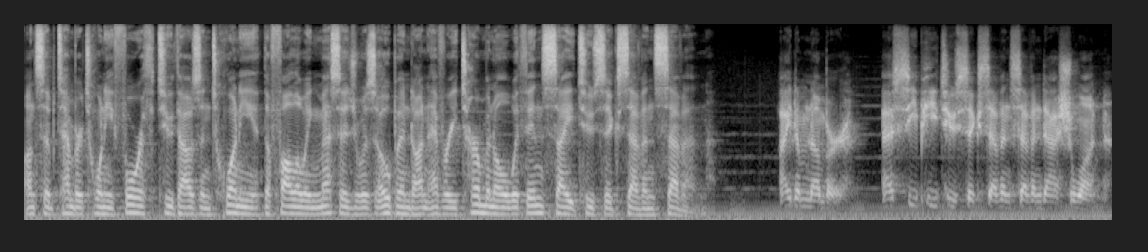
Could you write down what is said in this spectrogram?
On September 24, 2020, the following message was opened on every terminal within Site-2677. Item number SCP-2677-1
